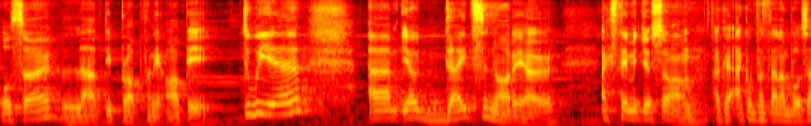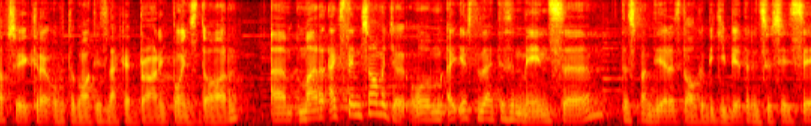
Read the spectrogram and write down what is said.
Also love die prop van die AP. Twee ehm um, jou date scenario. Ek stem met jou saam. Okay, ek kom van Stellenbosch af, so jy kry outomaties lekker brownie points daar. Ehm um, maar ek stem saam met jou om 'n eerste tyd tussen mense te spandeer is dalk 'n bietjie beter en soos jy sê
